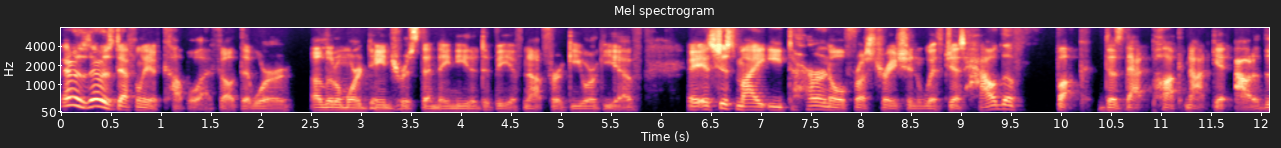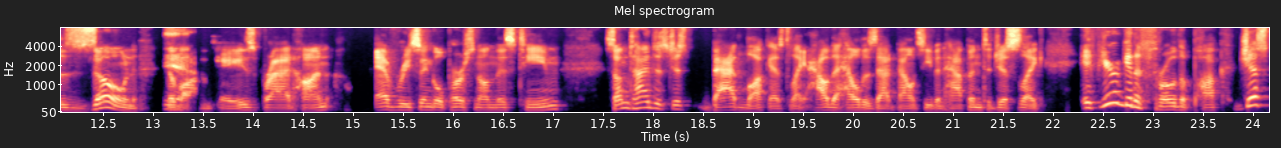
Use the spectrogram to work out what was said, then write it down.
there was there was definitely a couple I felt that were a little more dangerous than they needed to be if not for Georgiev. It's just my eternal frustration with just how the fuck does that puck not get out of the zone? Yeah. Devon Brad Hunt, every single person on this team. Sometimes it's just bad luck as to like how the hell does that bounce even happen to just like if you're gonna throw the puck, just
